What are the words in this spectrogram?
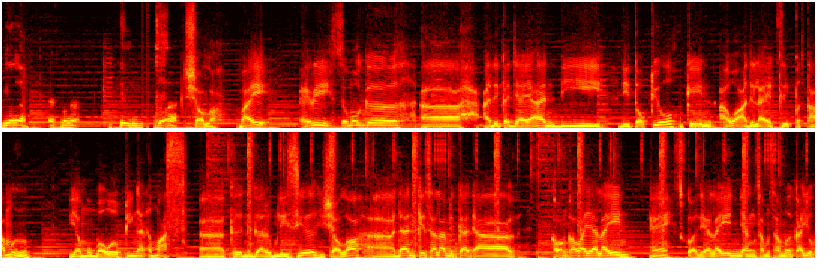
dia lah dan semangat kita juga lah. InsyaAllah. Baik. Harry, semoga uh, ada kejayaan di di Tokyo. Mungkin awak adalah atlet pertama yang membawa pingat emas uh, ke negara Malaysia insyaAllah. Uh, dan ke salam dekat uh, kawan-kawan yang lain eh squad yang lain yang sama-sama kayuh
